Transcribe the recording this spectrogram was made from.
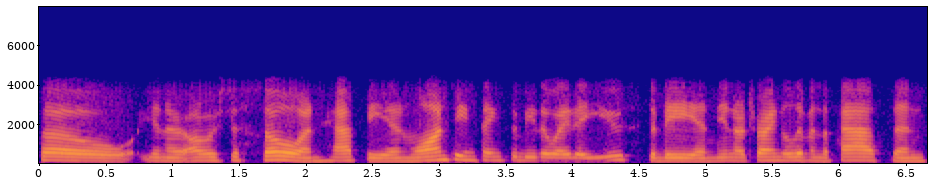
so, you know, I was just so unhappy and wanting things to be the way they used to be and, you know, trying to live in the past. And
